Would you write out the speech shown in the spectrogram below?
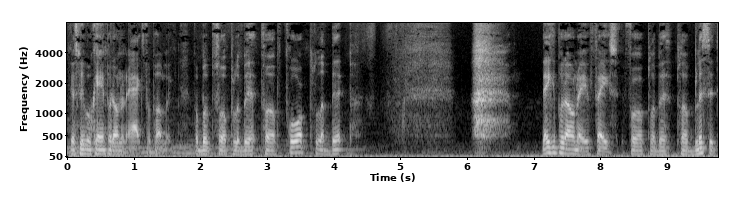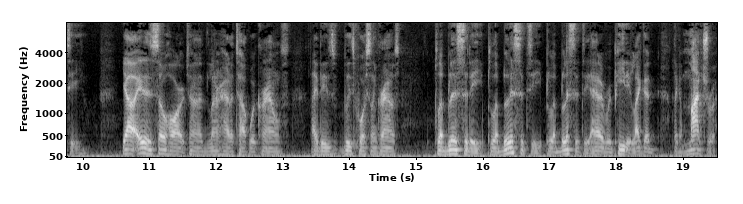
Because people can't put on an act for public, for for for for, for, for they can put on a face for publicity. Y'all, it is so hard trying to learn how to talk with crowns like these these porcelain crowns. Publicity, publicity, publicity. I had to repeat it like a like a mantra.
